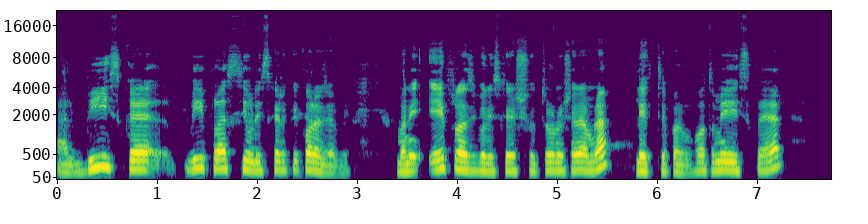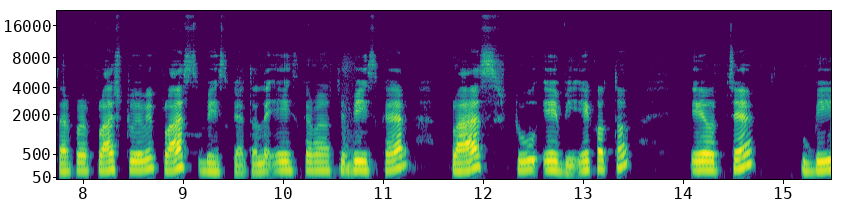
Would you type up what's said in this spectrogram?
আর b square b plus c whole স্কোয়ারকে করা যাবে? মানে এ প্লাস বি হোল স্কোয়ারের সূত্র অনুসারে আমরা লিখতে পারব। প্রথমে এ স্কোয়ার তারপরে plus two a b plus b square তাহলে এ স্কোয়ার মানে হচ্ছে b square plus two a b a কত? এ হচ্ছে বি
